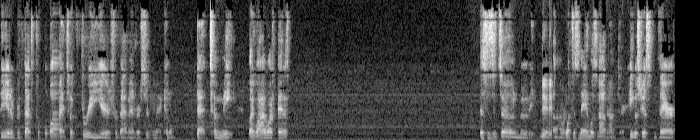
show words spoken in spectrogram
the universe that's why it took three years for batman vs superman to come out that to me like when i watched man of this is its own movie yeah. uh, what's his name was not Hunter. He was just there.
